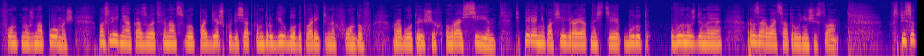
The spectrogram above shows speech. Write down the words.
фонд «Нужна помощь». Последний оказывает финансовую поддержку десяткам других благотворительных фондов, работающих в России. Теперь они, по всей вероятности, будут вынуждены разорвать сотрудничество. В список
